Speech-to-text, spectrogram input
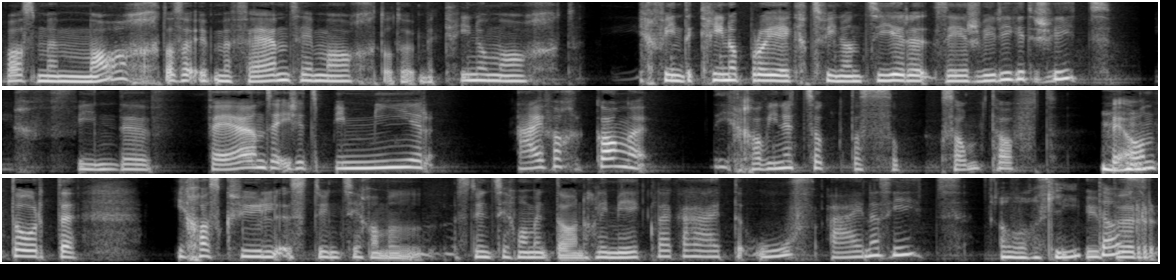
was man macht. Also ob man Fernsehen macht oder ob man Kino macht. Ich finde Kinoprojekte zu finanzieren sehr schwierig in der Schweiz. Ich finde, Fernsehen ist jetzt bei mir einfacher gegangen. Ich kann wie nicht so, das so gesamthaft mhm. beantworten. Ich habe das Gefühl, es tun sich, einmal, es tun sich momentan ein bisschen mehr Gelegenheiten auf, einerseits. Oh, was liegt über, das?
